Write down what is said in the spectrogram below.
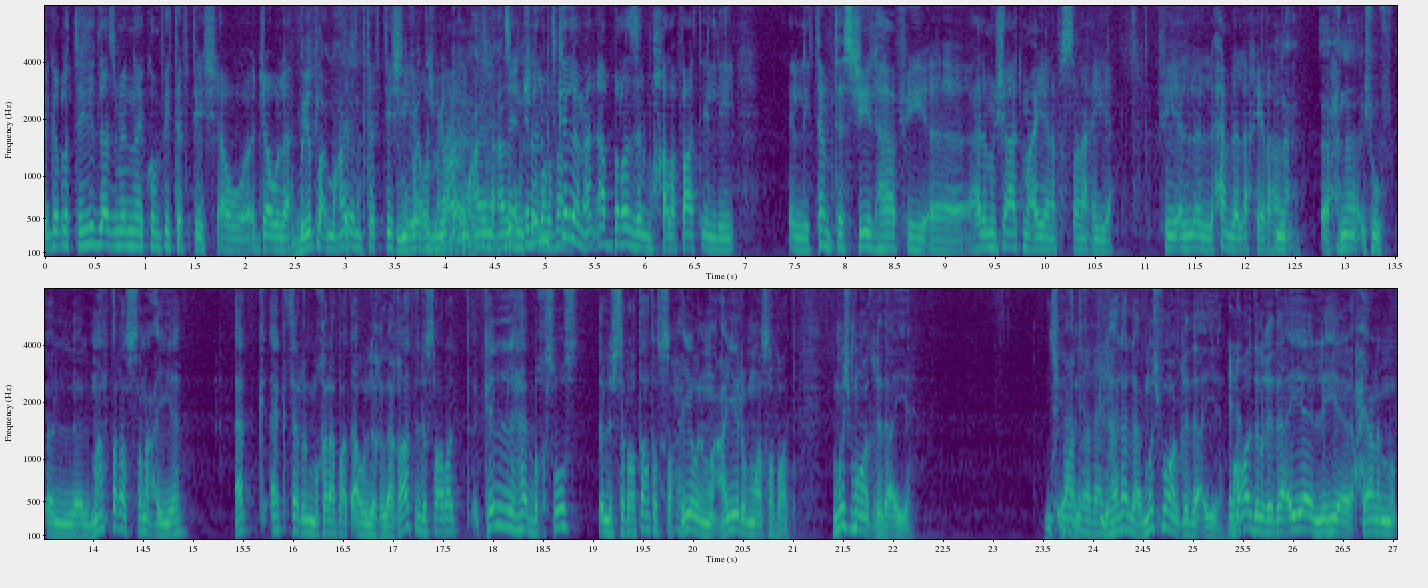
قبل التجديد لازم إنه يكون في تفتيش أو جولة. بيطلع معاينه تفتيشيه أو المفتش بيطلع معاينة. معاينه على زين إذا. نتكلم عن أبرز المخالفات اللي اللي تم تسجيلها في آه، على منشآت معينة في الصناعية في ال- الحملة الأخيرة هذه. نعم. إحنا شوف ال- المنطقة الصناعية أك أكثر المخالفات أو الإغلاقات اللي صارت كلها بخصوص الاشتراطات الصحية والمعايير والمواصفات مش مواد غذائية. مش مواد يعني غذائية. لا لا لا مش مواد غذائية. المواد الغذائية اللي هي أحيانا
